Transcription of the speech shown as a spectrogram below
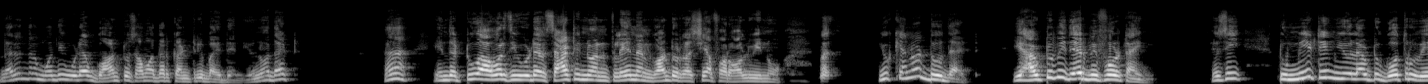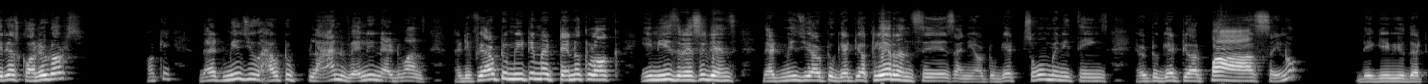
Narendra Modi would have gone to some other country by then. You know that? Huh? In the two hours, he would have sat in one plane and gone to Russia for all we know. But you cannot do that. You have to be there before time. You see, to meet him, you will have to go through various corridors. Okay, that means you have to plan well in advance. That if you have to meet him at 10 o'clock in his residence, that means you have to get your clearances and you have to get so many things. You have to get your pass, you know. They give you that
